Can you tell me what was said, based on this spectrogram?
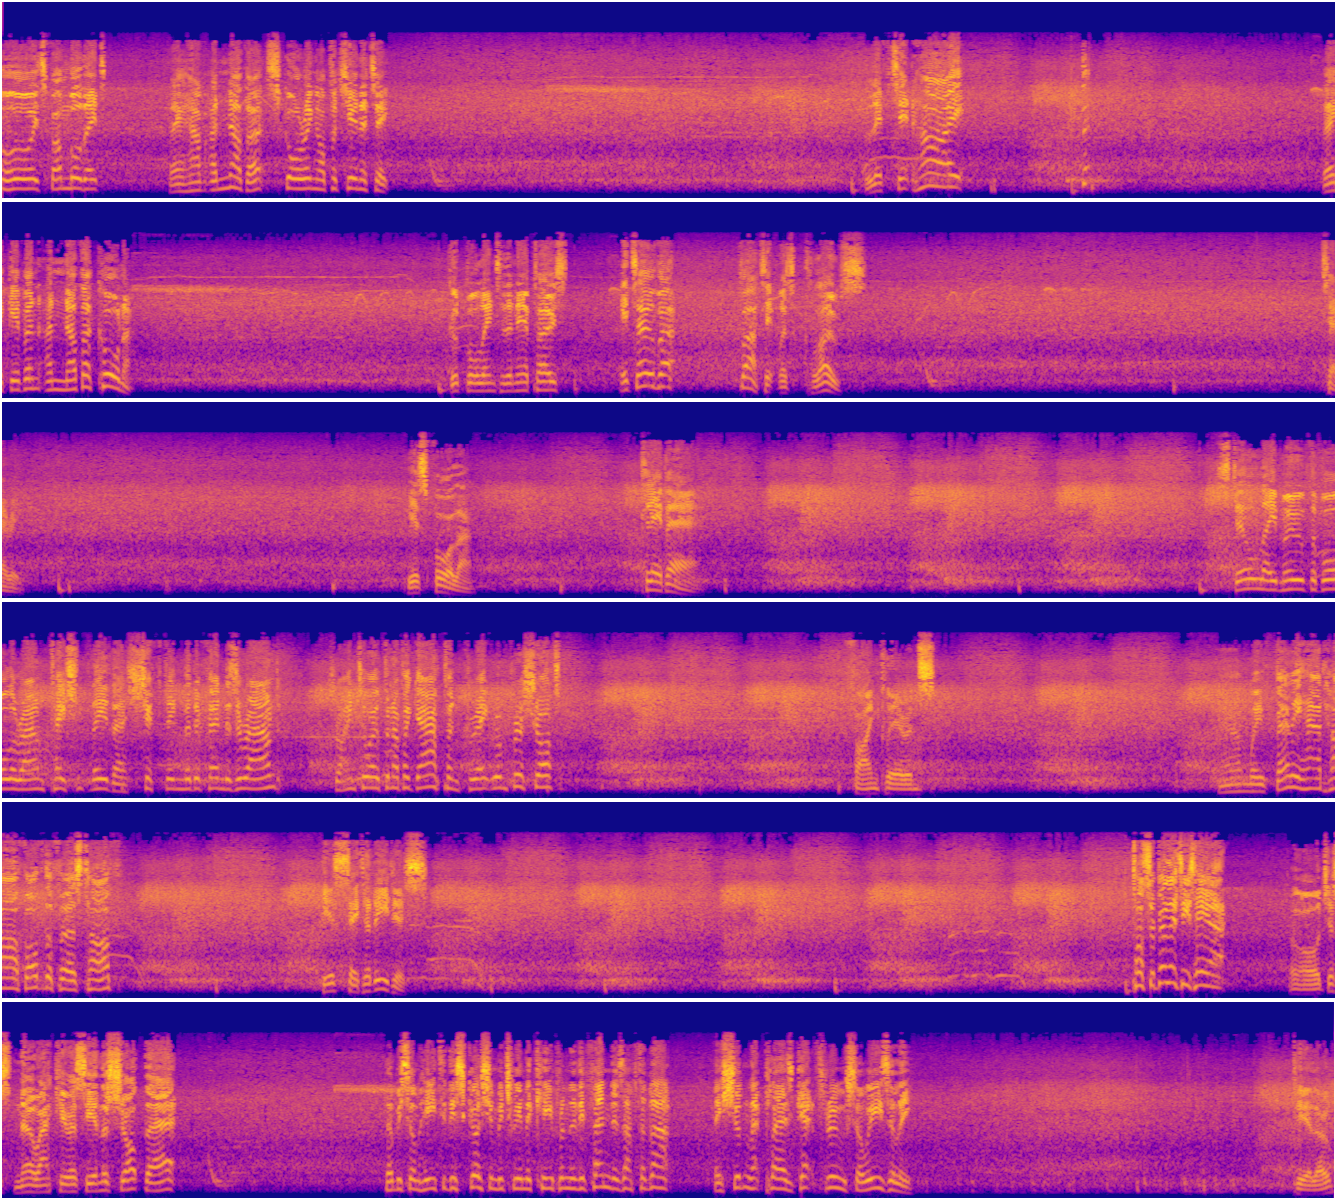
Oh, it's fumbled it. They have another scoring opportunity. Lifts it high. They're given another corner. Good ball into the near post. It's over, but it was close. Terry. Here's Forlan. Kleber. Still they move the ball around patiently. They're shifting the defenders around, trying to open up a gap and create room for a shot. Fine clearance. And we've barely had half of the first half. Here's Seitaridis. Possibilities here. Oh, just no accuracy in the shot there. There'll be some heated discussion between the keeper and the defenders after that. They shouldn't let players get through so easily. Pirlo.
